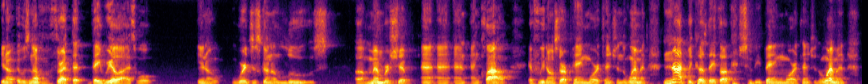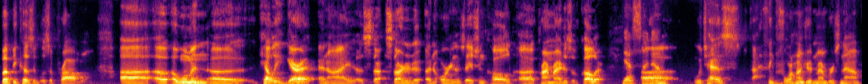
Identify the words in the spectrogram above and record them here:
you know it was enough of a threat that they realized, well, you know, we're just going to lose uh, membership and, and and clout if we don't start paying more attention to women. Not because they thought they should be paying more attention to women, but because it was a problem. Uh, a, a, woman uh, Kellye Garrett and I uh, start, started a, an organization called uh, Crime Writers of Color. Yes, I know. Uh, which has, I think, 400 members now.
